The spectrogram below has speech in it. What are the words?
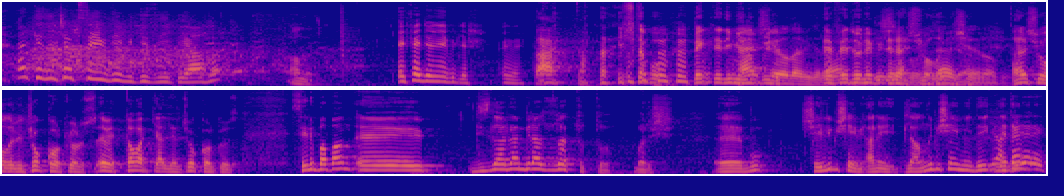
Herkesin çok sevdiği bir diziydi yahu. Anladım. Efe dönebilir. Evet. Ah, tamam. işte bu. Beklediğim Her yanıt şey buydu. olabilir Efe abi. dönebilir her şey Her olabilir. şey ya. olabilir. Her şey olabilir. Çok korkuyoruz. Evet kavak yerleri çok korkuyoruz. Seni baban e, dizilerden biraz uzak tuttu Barış. E, bu şeyli bir şey mi? Hani planlı bir şey miydi? Ya Neden? bilerek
